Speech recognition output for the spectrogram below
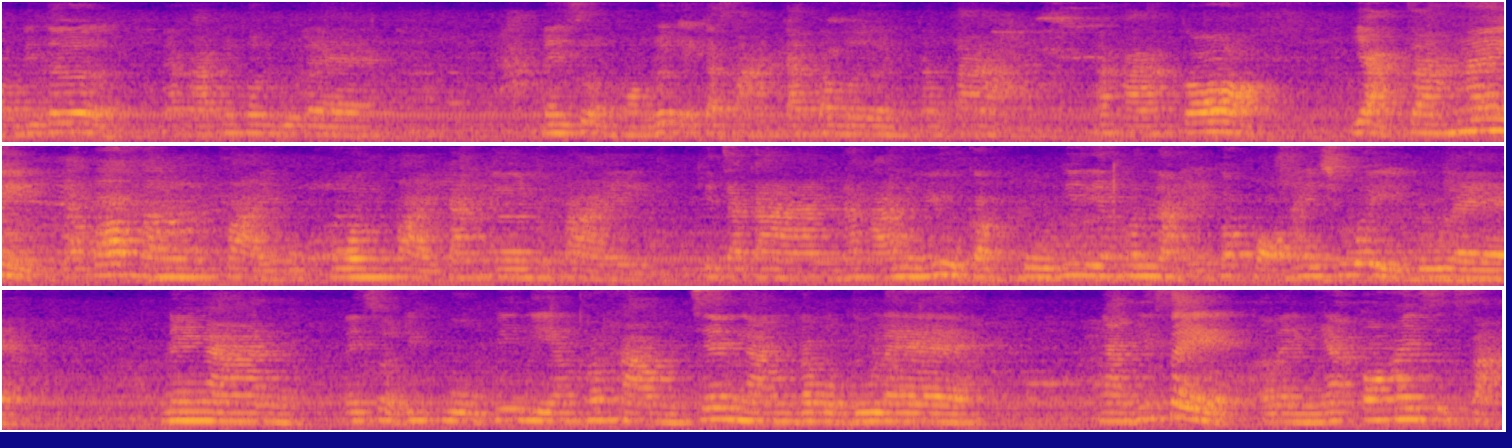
อมพิวเตอร์นะคะเป็นคนดูแล ในส่วนของเรื่องเอกสารการประเมินต่างๆนะคะ ก็อยากจะให้แล้วก็ทางฝ่ายบุคคลฝ่ายการเงินฝ่ายกิจการนะคะหนูอยู่กับครูพี่เลี้ยงคนไหนก็ขอให้ช่วยดูแลในงานในส่วนที่ครูพี่เลี้ยงเขาทำเช่นงานระบบดูแล งานพิเศษอะไรเงี้ยก็ให้ศึกษา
